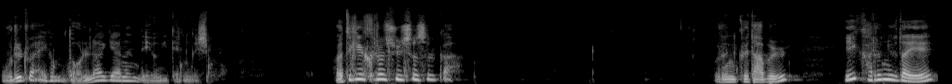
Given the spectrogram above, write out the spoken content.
우리로 하여금 놀라게 하는 내용이 되는 것입니다. 어떻게 그럴 수 있었을까? 우리는 그 답을 이 가룟 유다의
